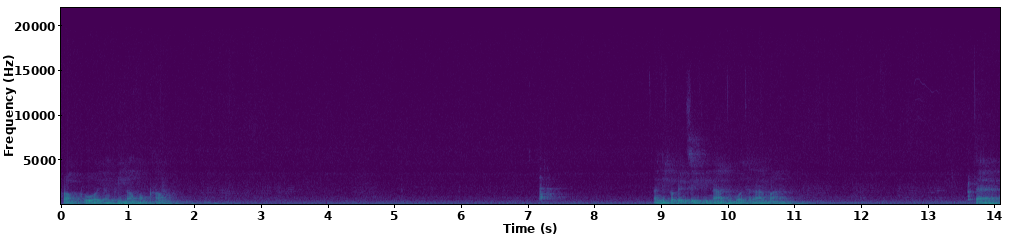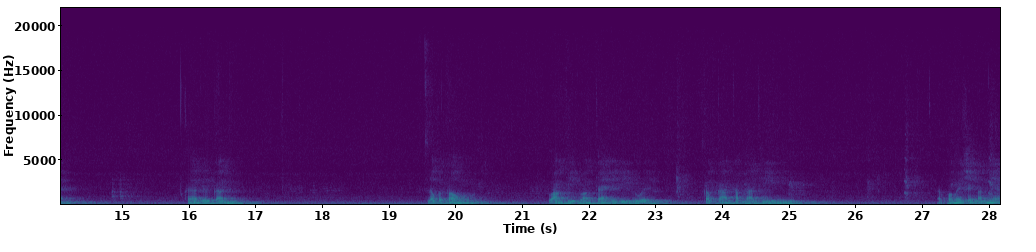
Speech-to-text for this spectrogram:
ครอบครัวยังพี่น้องของเขา อันนี้ก็เป็นสิ่งที่น่าทุโมทนามาก แต่ขณะเดียวกัน เราก็ต้องวางจิตวางใจให้ดีด้วย กับการทำหน้าที่นี้เพราะไม่เช่นนั้นเนี่ย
